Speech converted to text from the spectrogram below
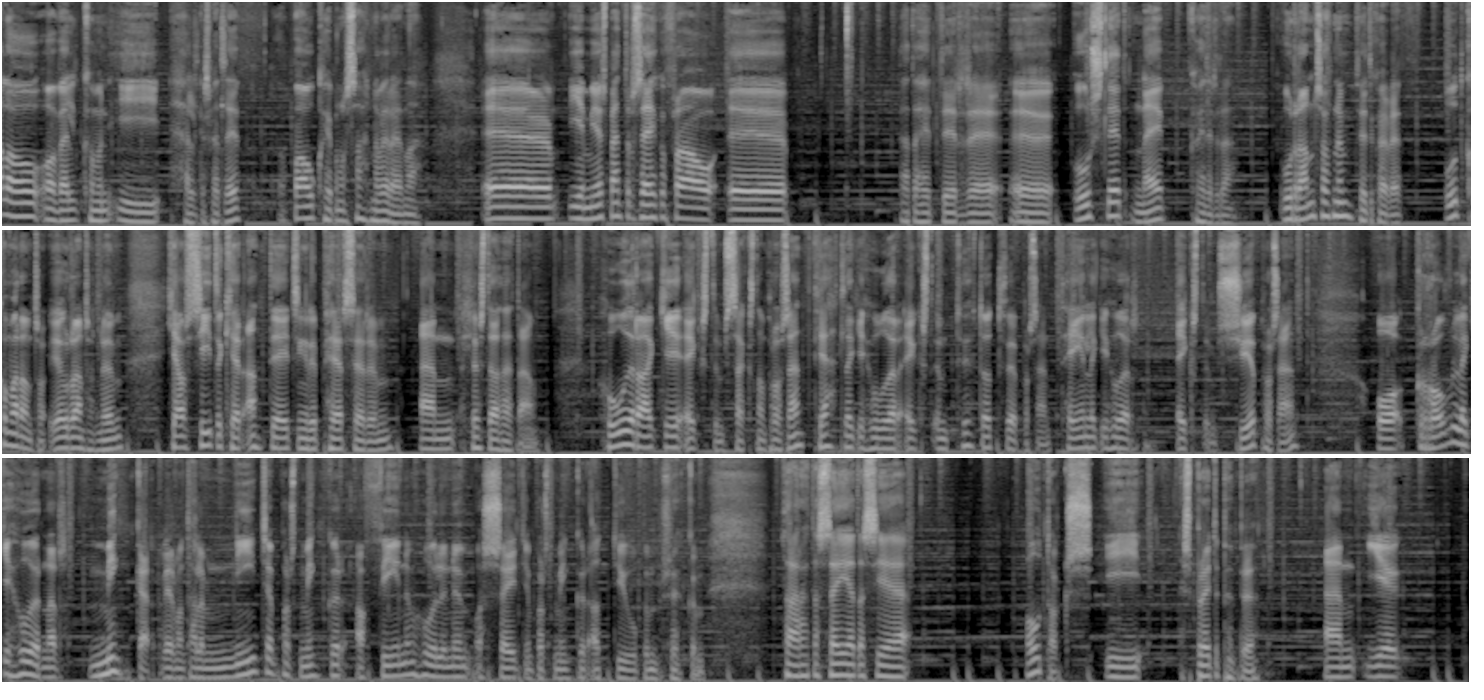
Halló og velkomin í helgaspjallið. Bá hvað ég er búin að sakna vera hérna. Uh, Ég er mjög spenntur að segja eitthvað frá uh, Þetta heitir uh, Úrslit, nei, hvað heitir þetta? Úr rannsóknum, þau veitu hvað við Útkoma rannsóknum, já, rannsóknum Hjá Cytocare Anti-Aging Repair Serum En hlustu á þetta. Húðraki eikst um 16% Þjættlegi húðar eikst um 22% Teginlegi húðar eikst um 7% og gróflegi húðurnar mingar, við erum að tala um 90% mingur á fínum húðlinum og 17% mingur á djúpum hrökkum. Það er hægt að segja að þetta sé Botox í sprautupumpu en ég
